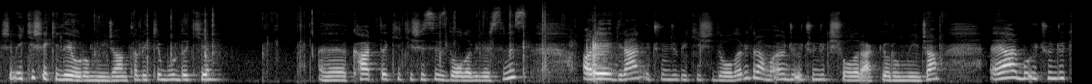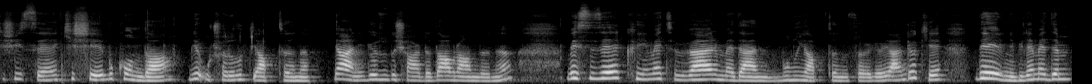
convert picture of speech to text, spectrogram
Şimdi iki şekilde yorumlayacağım. Tabii ki buradaki e, karttaki kişi siz de olabilirsiniz. Araya giren üçüncü bir kişi de olabilir ama önce üçüncü kişi olarak yorumlayacağım. Eğer bu üçüncü kişi ise kişi bu konuda bir uçarılık yaptığını yani gözü dışarıda davrandığını ve size kıymet vermeden bunu yaptığını söylüyor. Yani diyor ki değerini bilemedim.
